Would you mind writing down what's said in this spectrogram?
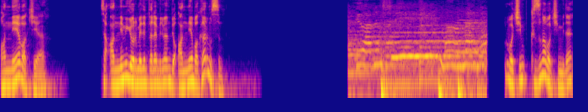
Anneye bak ya. Sen annemi görmedin falan bilmem diyor. Anneye bakar mısın? Dur bakayım kızına bakayım bir de.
